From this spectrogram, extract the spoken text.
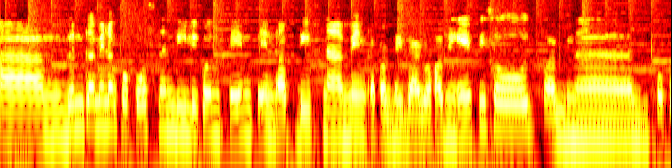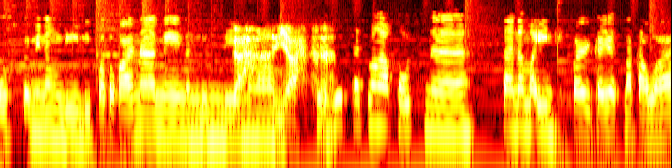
Um, doon kami nagpo-post ng daily content and updates namin kapag may bago kaming episode, pag nagpo-post kami ng daily patoka namin, nandun din mga Yeah. yeah. Hugot at mga quotes na sana ma-inspire kayo at matawa.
